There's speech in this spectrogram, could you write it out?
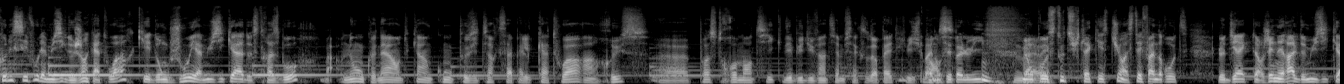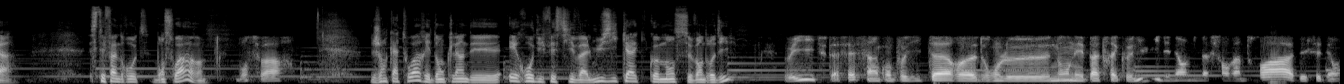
Connaissez-vous la musique de Jean Catoire, qui est donc jouée à Musica de Strasbourg? Bah, nous, on connaît en tout cas un compositeur qui s'appelle Catoire, un russe, euh, post-romantique, début du XXe siècle. Ça doit pas être lui, je Bah non, pense. c'est pas lui. Mais Bah on pose tout de suite la question à Stéphane Roth, le directeur général de Musica. Stéphane Roth, bonsoir. Bonsoir. Jean Catoire est donc l'un des héros du festival Musica qui commence ce vendredi. Oui, tout à fait. C'est un compositeur euh, dont le nom n'est pas très connu. Il est né en 1923, décédé en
